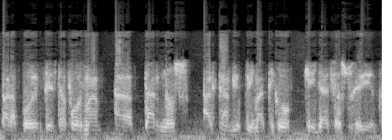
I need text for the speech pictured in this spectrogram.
para poder de esta forma adaptarnos al cambio climático que ya está sucediendo.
